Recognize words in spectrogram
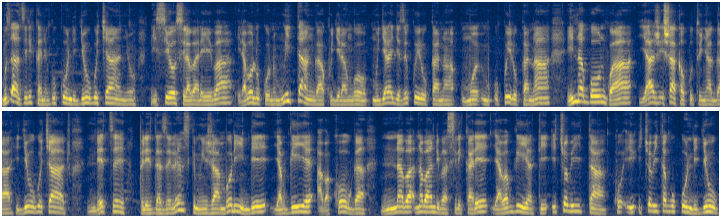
Muzazirikane gukunda igihugu cyanyu. Isi yose irabareba irabona ukuntu mwitanga kugira ngo mugerageze kwirukana kwirukana intagondwa yaje ishaka kutunya igihugu cyacu. Ndetse perezida Zelensky mu ijambo rindi yabwiye abakobwa n'abandi basirikare yababwiye ati icyo bita icyo bita gukunda igihugu.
